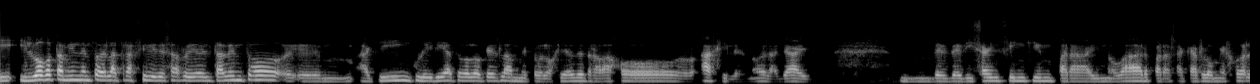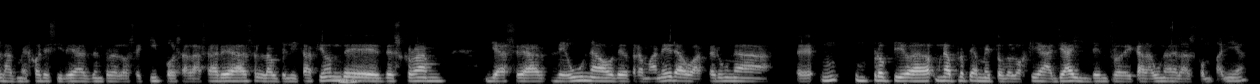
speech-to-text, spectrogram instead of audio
Y, luego también dentro de la atracción y desarrollo del talento, em, aquí incluiría todo lo que es las metodologías de trabajo ágiles, ¿no? el Agile. Desde design thinking para innovar, para sacar lo mejor, las mejores ideas dentro de los equipos a las áreas, la utilización de, Scrum, ya sea de una o de otra manera, o hacer una, eh, un, propio, una propia metodología Agile dentro de cada una de las compañías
